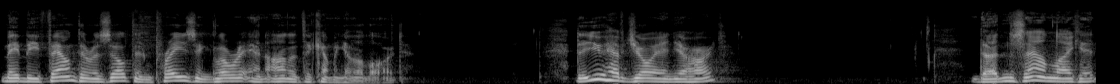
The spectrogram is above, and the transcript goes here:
may be found to result in praise and glory and honor the coming of the Lord. Do you have joy in your heart? Doesn't sound like it.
